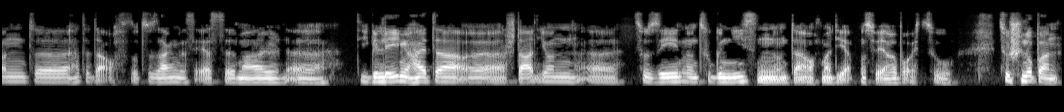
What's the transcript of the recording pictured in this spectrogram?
und äh, hatte da auch sozusagen das erste Mal äh, die Gelegenheit, da äh, Stadion äh, zu sehen und zu genießen und da auch mal die Atmosphäre bei euch zu, zu schnuppern.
